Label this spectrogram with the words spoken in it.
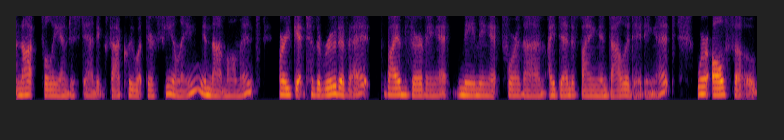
not fully understand exactly what they're feeling in that moment or get to the root of it by observing it, naming it for them, identifying and validating it, we're also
